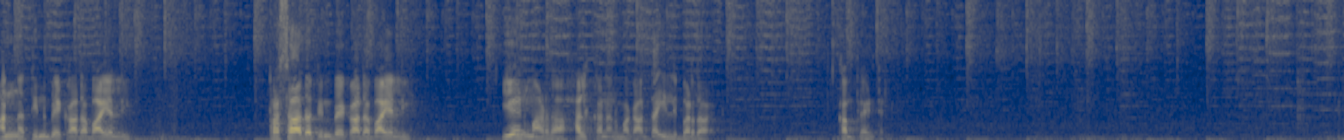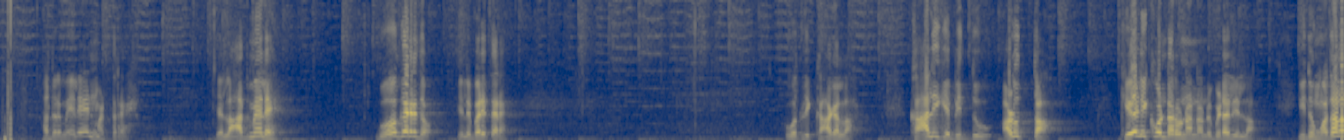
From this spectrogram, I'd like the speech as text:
ಅನ್ನ ತಿನ್ನಬೇಕಾದ ಬಾಯಲ್ಲಿ, ಪ್ರಸಾದ ತಿನ್ನಬೇಕಾದ ಬಾಯಲ್ಲಿ ಏನು ಮಾಡ್ದ? ಹಲ್ಕ ನನ್ನ ಮಗ ಅಂತ ಇಲ್ಲಿ ಬರ್ದ ಕಂಪ್ಲೇಂಟಲ್ಲಿ ಅದ್ರ ಮೇಲೆ ಏನು ಮಾಡ್ತಾರೆ? ಎಲ್ಲ ಆದಮೇಲೆ ಗೋಗರೆದು ಇಲ್ಲಿ ಬರೀತಾರೆ. ಓದ್ಲಿಕ್ಕಾಗಲ್ಲ. ಕಾಲಿಗೆ ಬಿದ್ದು ಅಳುತ್ತಾ ಕೇಳಿಕೊಂಡರೂ ನನ್ನನ್ನು ಬಿಡಲಿಲ್ಲ. ಇದು ಮೊದಲ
